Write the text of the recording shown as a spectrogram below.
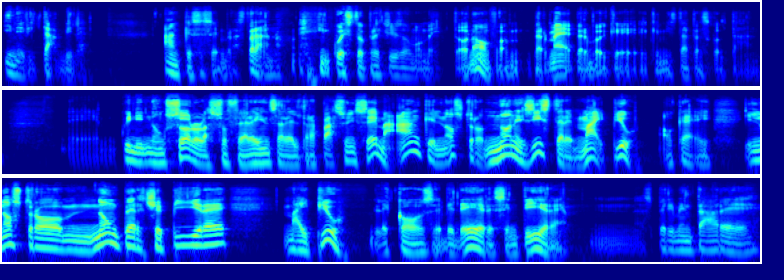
Inevitabile, anche se sembra strano in questo preciso momento, no? per me per voi che, che mi state ascoltando. Ehm, quindi non solo la sofferenza del trapasso in sé, ma anche il nostro non esistere mai più, ok? Il nostro mm, non percepire mai più le cose, vedere, sentire, mm, sperimentare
